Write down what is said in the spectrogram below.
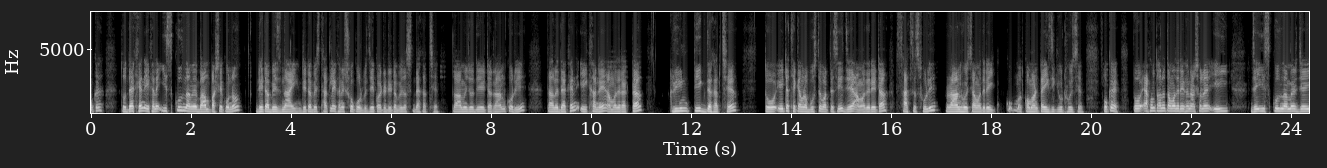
ওকে তো দেখেন এখানে স্কুল নামে বাম পাশে কোনো ডেটাবেজ নাই ডেটাবেজ থাকলে এখানে শো করবে যে কয়টা ডেটাবেজ দেখাচ্ছে। তো আমি যদি এটা রান করি, তাহলে দেখেন এইখানে আমাদের একটা গ্রিন টিক দেখাচ্ছে। তো এটা থেকে আমরা বুঝতে পারতেছি যে আমাদের এটা সাকসেসফুলি রান হয়েছে, আমাদের এই কমান্ডটা এক্সিকিউট হয়েছে। ওকে? তো এখন তাহলে তো আমাদের এখানে আসলে এই যে স্কুল নামের যেই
